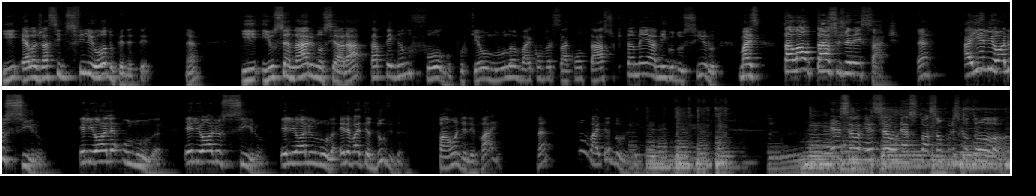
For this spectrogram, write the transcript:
e ela já se desfiliou do PDT, né? E, e, o cenário no Ceará está pegando fogo, porque o Lula vai conversar com o Tasso, que também é amigo do Ciro, mas tá lá o Tasso Gereissati, né? Aí ele olha o Ciro, ele olha o Lula, ele olha o Ciro, ele olha o Lula. Ele vai ter dúvida para onde ele vai? Né? Não vai ter dúvida. Esse é, esse é, é, a situação, por isso que eu tô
